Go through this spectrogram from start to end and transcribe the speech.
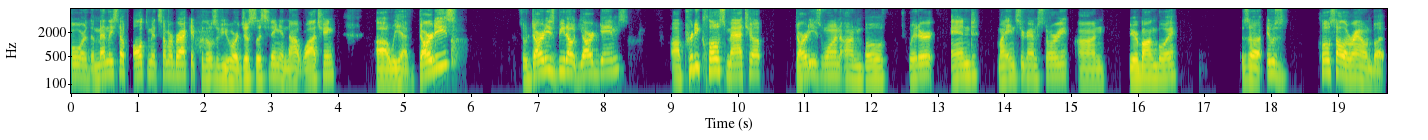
for the Menly Stuff Ultimate Summer Bracket. For those of you who are just listening and not watching, uh, we have Darties. So Darties beat out Yard Games. Uh, pretty close matchup. Darties won on both Twitter and my Instagram story on Beer Bong Boy. Was, uh, it was close all around, but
